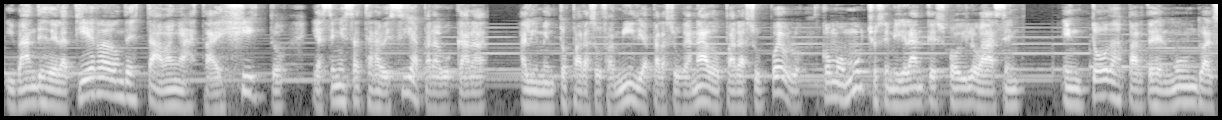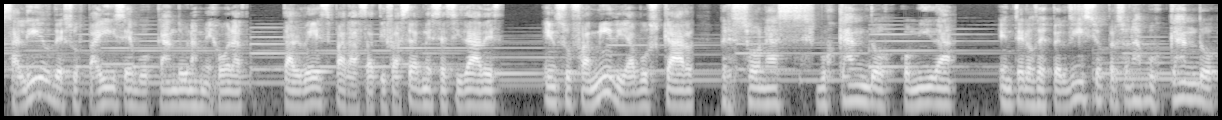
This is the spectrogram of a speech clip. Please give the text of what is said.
y van desde la tierra donde estaban hasta Egipto y hacen esa travesía para buscar alimentos para su familia, para su ganado, para su pueblo, como muchos emigrantes hoy lo hacen en todas partes del mundo al salir de sus países buscando unas mejoras, tal vez para satisfacer necesidades en su familia, buscar personas buscando comida entre los desperdicios, personas buscando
